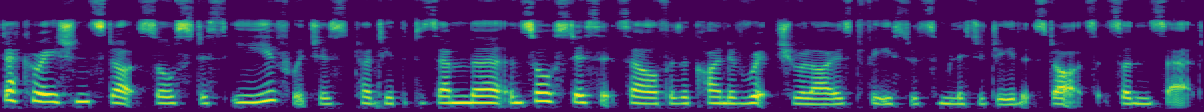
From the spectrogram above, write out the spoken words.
Decoration starts Solstice Eve, which is 20th of December, and Solstice itself is a kind of ritualised feast with some liturgy that starts at sunset.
